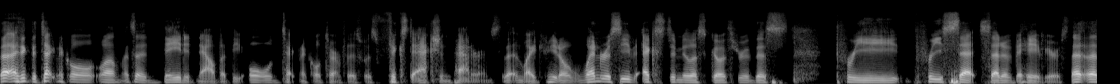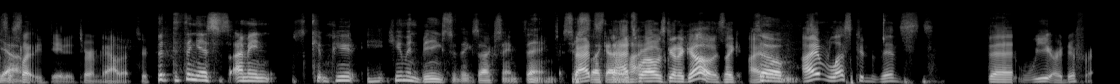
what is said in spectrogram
I think the technical, well, it's a dated now, but the old technical term for this was fixed action patterns. That like, you know, when receive X stimulus, go through this pre preset set of behaviors. That, that's a slightly dated term now. That too. But the thing is, I mean, compute human beings do the exact same thing. It's just that's like that's where I was gonna go. It's like I'm, I'm less convinced that we are different.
